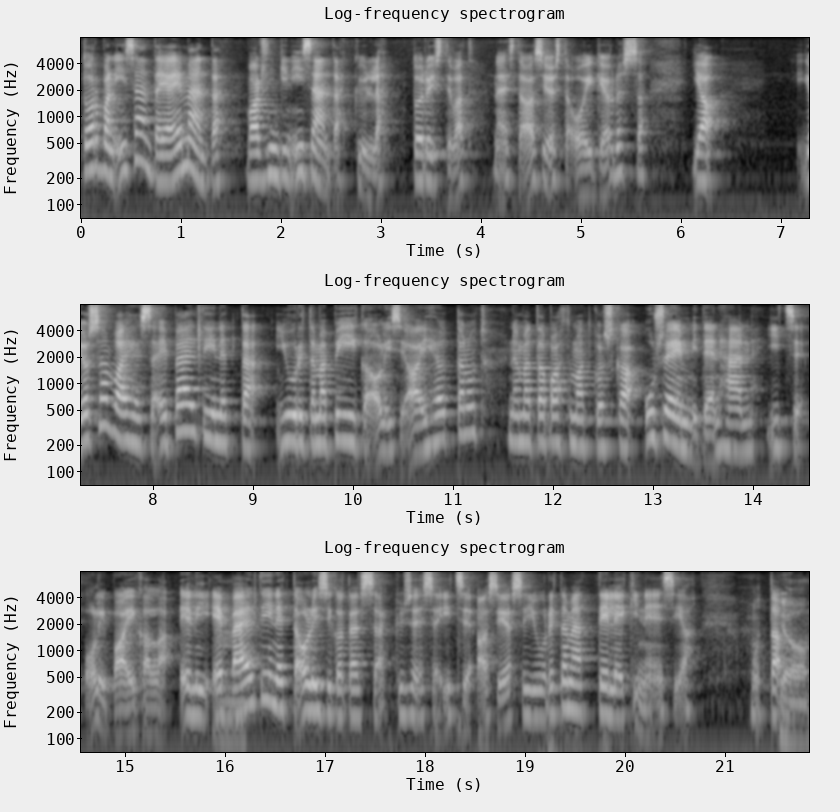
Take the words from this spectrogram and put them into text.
Torpan isäntä ja emäntä, varsinkin isäntä kyllä, todistivat näistä asioista oikeudessa. Ja jossain vaiheessa epäiltiin, että juuri tämä piika olisi aiheuttanut nämä tapahtumat, koska useimmiten hän itse oli paikalla. Eli epäiltiin, että olisiko tässä kyseessä itse asiassa juuri tämä telekineesia. Mutta Joo.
